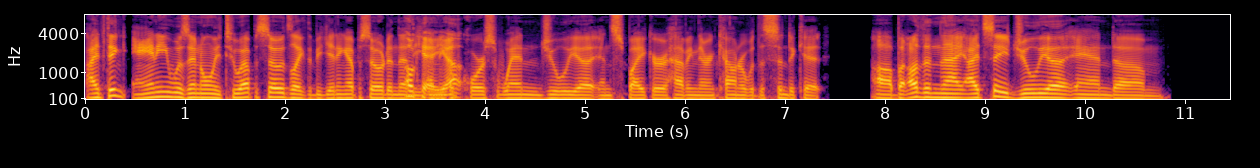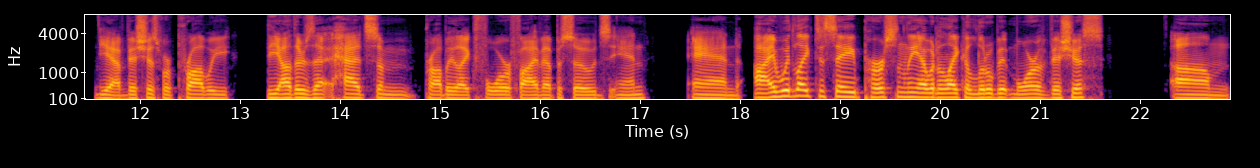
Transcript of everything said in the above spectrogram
I think Annie was in only two episodes, like the beginning episode, and then the Okay, ending, yeah. of course, when Julia and Spike are having their encounter with the Syndicate. Uh, but other than that, I'd say Julia and um, yeah, Vicious were probably the others that had some probably like four or five episodes in. And I would like to say personally, I would liked a little bit more of Vicious. Um,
